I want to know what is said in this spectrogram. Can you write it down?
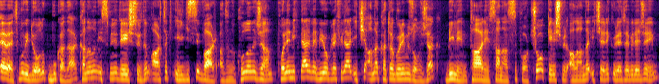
Evet bu videoluk bu kadar. Kanalın ismini değiştirdim. Artık ilgisi var adını kullanacağım. Polemikler ve biyografiler iki ana kategorimiz olacak. Bilim, tarih, sanat, spor çok geniş bir alanda içerik üretebileceğim.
